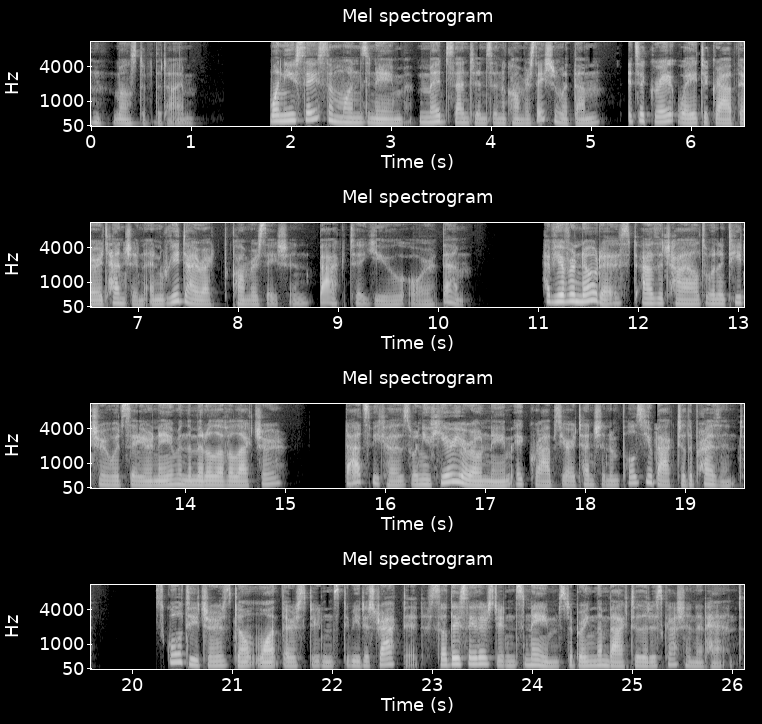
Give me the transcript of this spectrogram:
most of the time. When you say someone's name mid-sentence in a conversation with them, it's a great way to grab their attention and redirect the conversation back to you or them. Have you ever noticed as a child when a teacher would say your name in the middle of a lecture? That's because when you hear your own name, it grabs your attention and pulls you back to the present. School teachers don't want their students to be distracted, so they say their students' names to bring them back to the discussion at hand.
